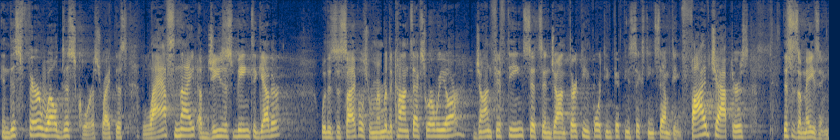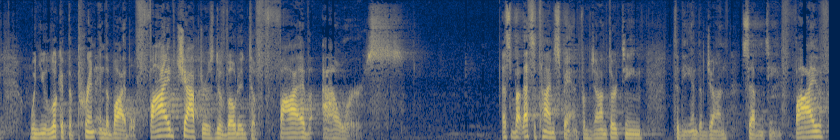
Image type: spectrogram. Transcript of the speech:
in this farewell discourse, right? This last night of Jesus being together with his disciples. Remember the context where we are? John 15 sits in John 13, 14, 15, 16, 17. Five chapters. This is amazing when you look at the print in the Bible. Five chapters devoted to five hours. That's about that's a time span from John 13 to the end of John 17. Five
